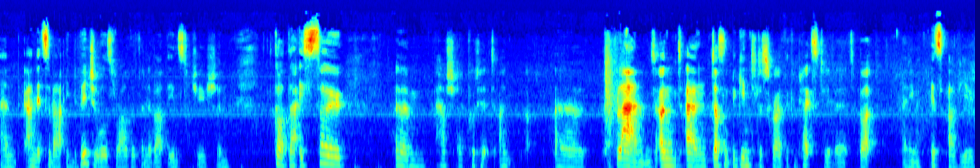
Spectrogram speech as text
and, and it's about individuals rather than about the institution. God, that is so, um, how should I put it, uh, bland and, and doesn't begin to describe the complexity of it, but anyway, it's our view.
